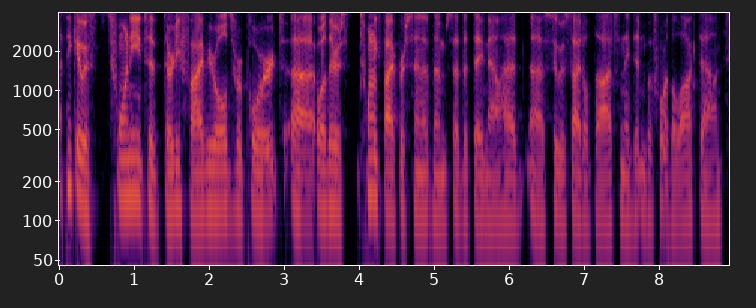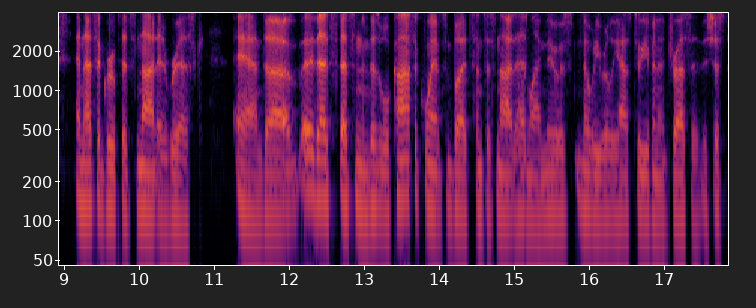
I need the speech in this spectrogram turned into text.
I think it was 20 to 35 year olds report. Uh, well, there's 25% of them said that they now had uh, suicidal thoughts and they didn't before the lockdown. And that's a group that's not at risk and uh, that's that's an invisible consequence. But since it's not headline news, nobody really has to even address it. It's just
